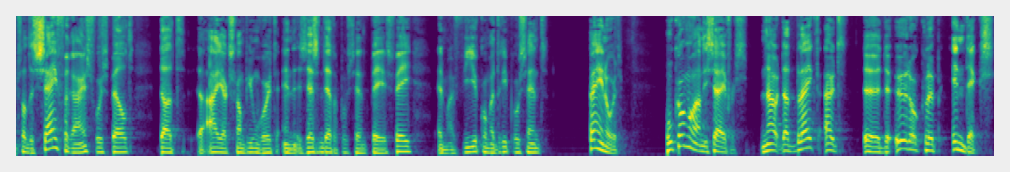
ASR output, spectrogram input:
van de cijferaars voorspelt dat Ajax kampioen wordt en 36% PSV en maar 4,3% Feyenoord. Hoe komen we aan die cijfers? Nou, dat blijkt uit uh, de Euroclub Index.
